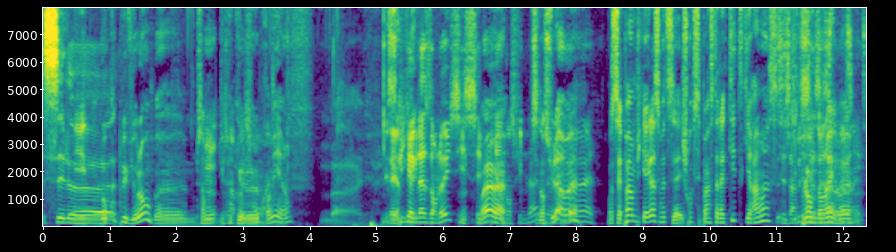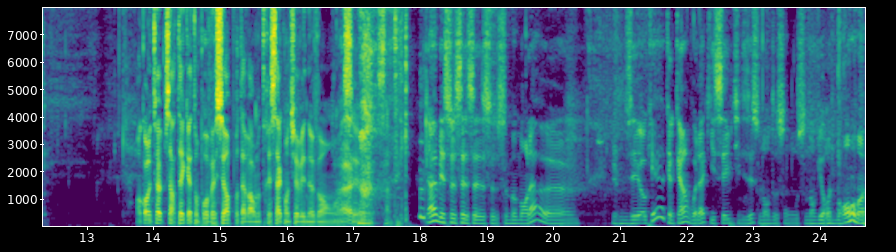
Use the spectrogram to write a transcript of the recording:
C'est Il est le. beaucoup plus violent, euh, il me semble, Mm. du coup, que le premier. ouais. hein. Bah, le les- pic à glace dans l'œil si Mm. c'est Ouais, bien ouais. dans ce film là C'est dans celui-là, ouais. Bon, c'est pas un pic à glace, en fait, je crois que c'est pas un stalactite qui ramasse, qui plante dans l'œil. ouais. ouais. Encore une fois, Psartek à ton professeur pour t'avoir montré ça quand tu avais 9 ans. Ouais. C'est- ah mais ce, ce, ce, ce- ce moment là je me disais ok quelqu'un voilà qui sait utiliser son, en- son, son environnement.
